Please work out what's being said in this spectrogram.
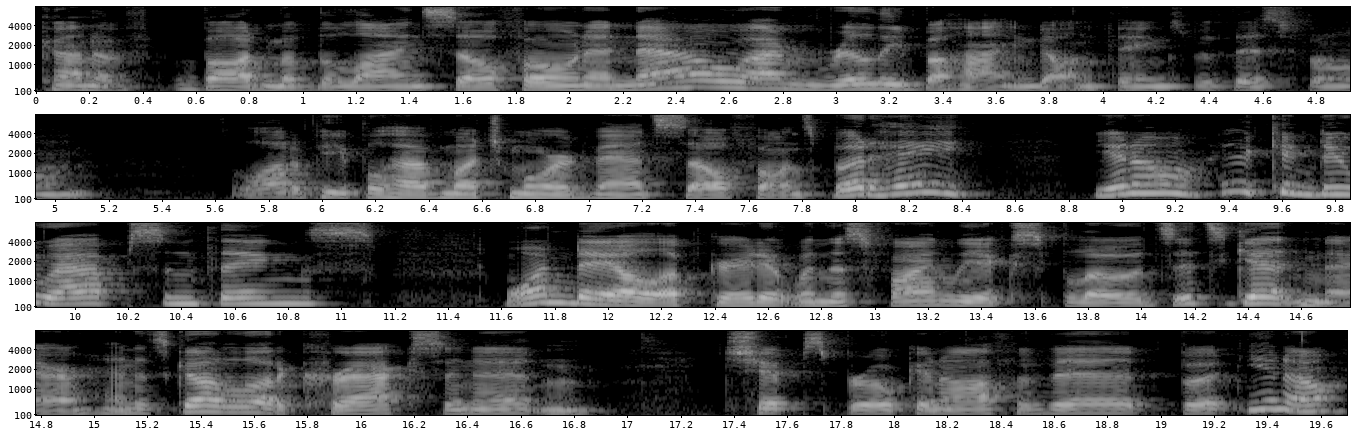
kind of bottom of the line cell phone, and now I'm really behind on things with this phone. A lot of people have much more advanced cell phones, but hey, you know, it can do apps and things. One day I'll upgrade it when this finally explodes. It's getting there, and it's got a lot of cracks in it and chips broken off of it, but you know,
